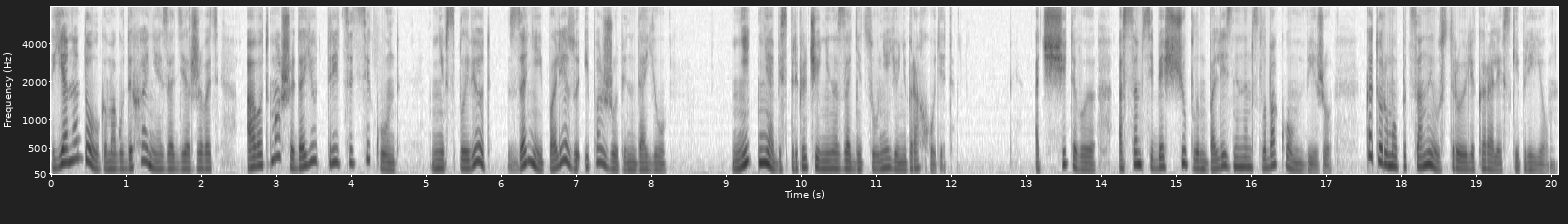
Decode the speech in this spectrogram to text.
Я надолго могу дыхание задерживать, а вот Маше даю 30 секунд. Не всплывет, за ней полезу и по жопе надаю. Ни дня без приключений на задницу у нее не проходит. Отсчитываю, а сам себя щуплым болезненным слабаком вижу — которому пацаны устроили королевский прием.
